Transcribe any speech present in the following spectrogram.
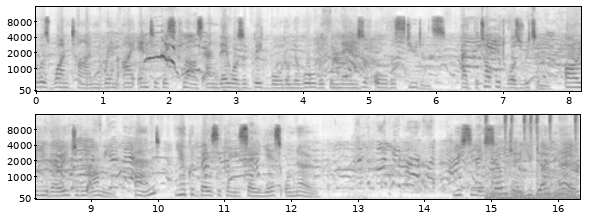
There was one time when I entered this class and there was a big board on the wall with the names of all the students. At the top it was written, Are you going to the army? And you could basically say yes or no. You see a soldier you don't know,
